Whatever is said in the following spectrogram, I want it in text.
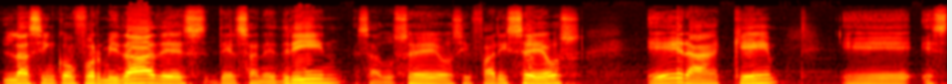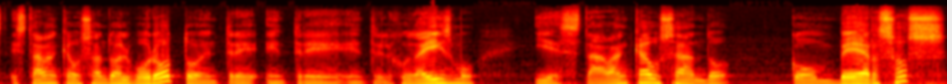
las inconformidades del Sanedrín, saduceos y fariseos era que eh, es, estaban causando alboroto entre, entre, entre el judaísmo y estaban causando conversos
